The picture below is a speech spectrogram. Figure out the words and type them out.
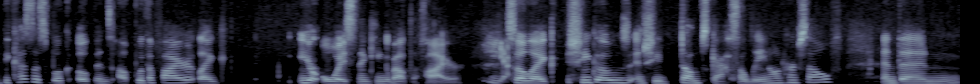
because this book opens up with a fire, like, you're always thinking about the fire. Yeah. So like she goes and she dumps gasoline on herself and then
